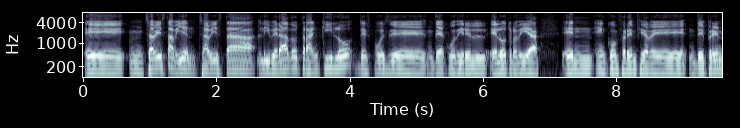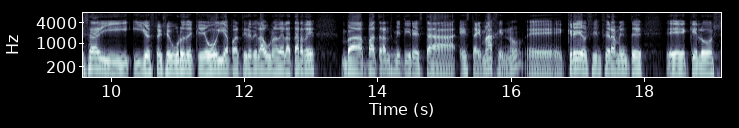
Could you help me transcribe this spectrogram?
Eh, mm, Xavi está bien, Xavi está liberado, tranquilo, después de, de acudir el, el otro día en, en conferencia de, de prensa y, y yo estoy seguro de que hoy a partir de la una de la tarde va, va a transmitir esta, esta imagen, ¿no? Eh, creo sinceramente que los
